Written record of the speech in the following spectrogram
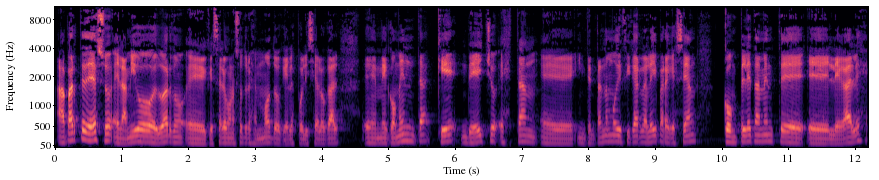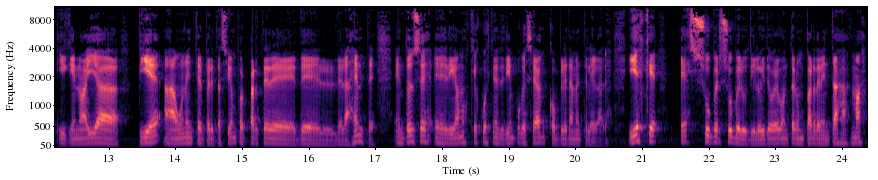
Aparte de eso, el amigo Eduardo, eh, que sale con nosotros en moto, que él es policía local, eh, me comenta que de hecho están eh, intentando modificar la ley para que sean completamente legales y que no haya pie a una interpretación por parte de, la gente. Entonces, digamos que es cuestión de tiempo que sean completamente legales. Y es que es súper, súper útil. Hoy te voy a contar un par de ventajas más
